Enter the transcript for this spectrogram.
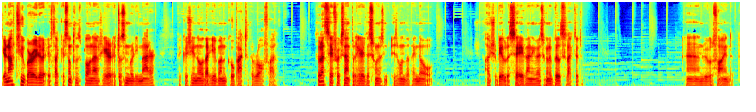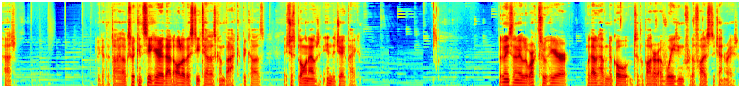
You're not too worried if like if something's blown out here, it doesn't really matter because you know that you're going to go back to the raw file. So let's say for example here, this one is, is one that I know I should be able to save anyway. So I'm going to build selected. And we will find that we get the dialog. So we can see here that all of this detail has come back because it's just blown out in the JPEG. But it means that I'm able to work through here without having to go to the bother of waiting for the files to generate.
